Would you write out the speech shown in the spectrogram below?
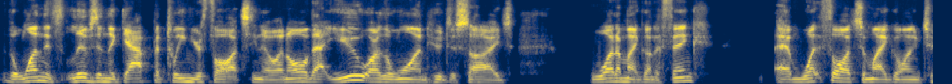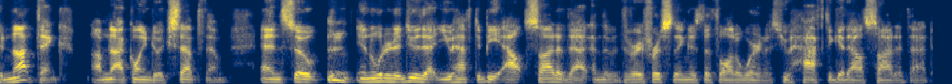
the one that lives in the gap between your thoughts, you know, and all that. You are the one who decides what am I going to think and what thoughts am I going to not think? I'm not going to accept them. And so, in order to do that, you have to be outside of that. And the, the very first thing is the thought awareness. You have to get outside of that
